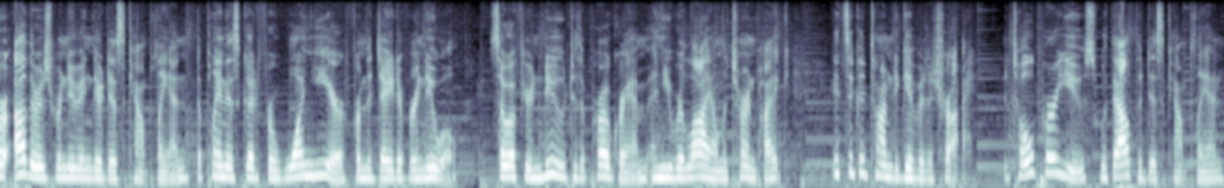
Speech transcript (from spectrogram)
For others renewing their discount plan, the plan is good for one year from the date of renewal. So if you're new to the program and you rely on the Turnpike, it's a good time to give it a try. The toll per use without the discount plan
